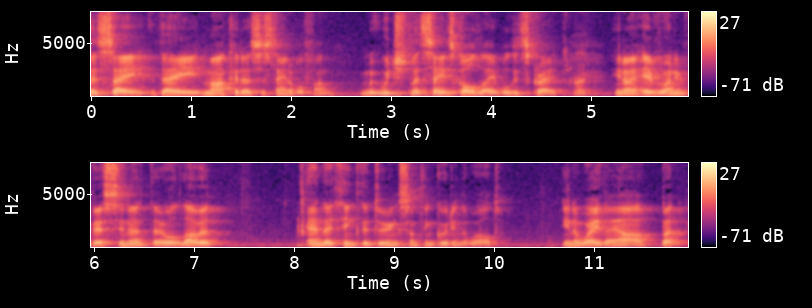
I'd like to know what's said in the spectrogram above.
Let's say they market a sustainable fund, which let's say it's gold labeled, it's great. Right. You know, everyone invests in it, they all love it, and they think they're doing something good in the world. In a way, they are, but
